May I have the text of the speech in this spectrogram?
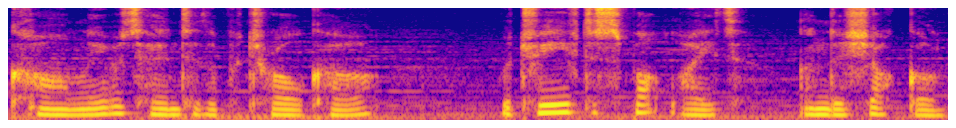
calmly returned to the patrol car, retrieved a spotlight and a shotgun,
